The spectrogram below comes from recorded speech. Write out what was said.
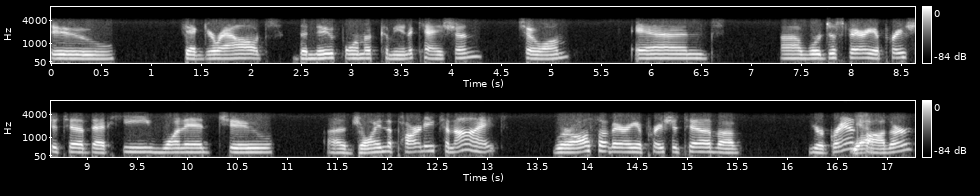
to figure out the new form of communication to them. And uh, we're just very appreciative that he wanted to uh, join the party tonight. We're also very appreciative of your grandfather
